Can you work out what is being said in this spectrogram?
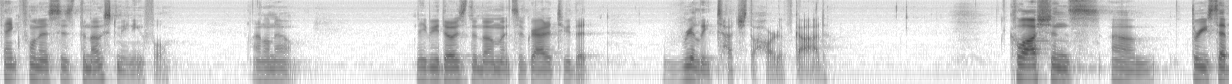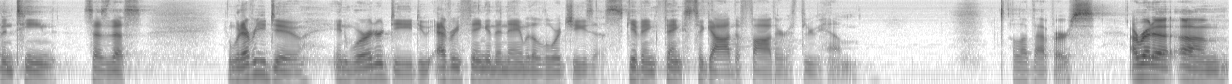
thankfulness is the most meaningful. I don't know. Maybe those are the moments of gratitude that really touch the heart of God. Colossians um, 3:17 says this whatever you do, in word or deed, do everything in the name of the Lord Jesus, giving thanks to God the Father through him. I love that verse. I read a um,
